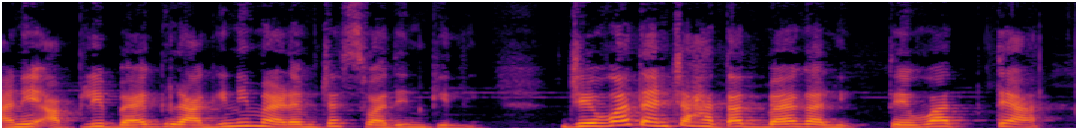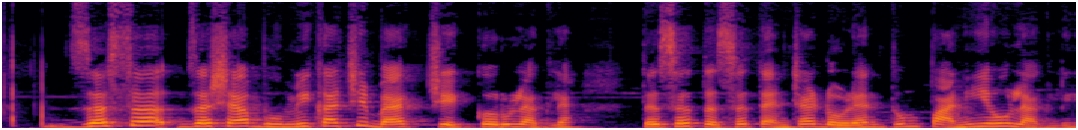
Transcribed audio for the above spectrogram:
आणि आपली बॅग रागिनी मॅडमच्या स्वाधीन केली. जेव्हा त्यांच्या हातात बॅग आली तेव्हा त्या जसं जशा भूमिकाची बॅग चेक करू लागल्या तसं तसं त्यांच्या डोळ्यांतून पाणी येऊ लागले.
